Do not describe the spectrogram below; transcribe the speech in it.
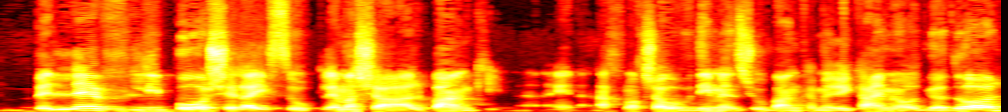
בלב ליבו של העיסוק. למשל, בנקים. אנחנו עכשיו עובדים איזשהו בנק אמריקאי מאוד גדול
